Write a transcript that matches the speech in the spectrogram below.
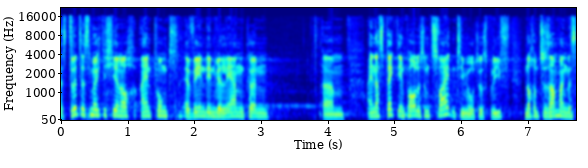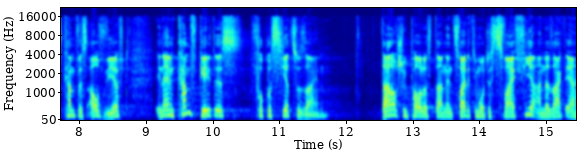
Als drittes möchte ich hier noch einen Punkt erwähnen, den wir lernen können. Ähm, ein Aspekt, den Paulus im zweiten Timotheusbrief noch im Zusammenhang des Kampfes aufwirft. In einem Kampf gilt es, fokussiert zu sein. Darauf schrieb Paulus dann in 2 Timotheus 2,4 an, da sagt er,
